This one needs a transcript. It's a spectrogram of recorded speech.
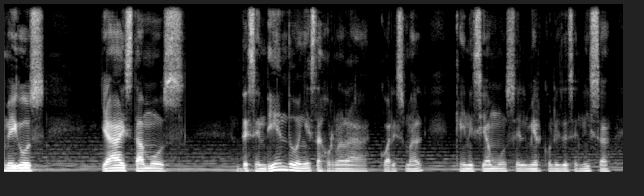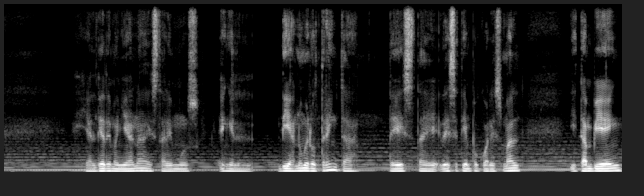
Amigos, ya estamos descendiendo en esta jornada cuaresmal que iniciamos el miércoles de ceniza y al día de mañana estaremos en el día número 30 de, este, de ese tiempo cuaresmal y también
